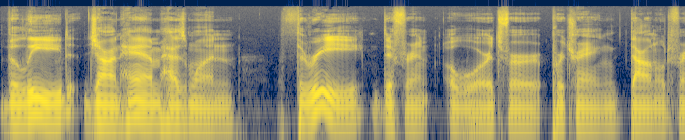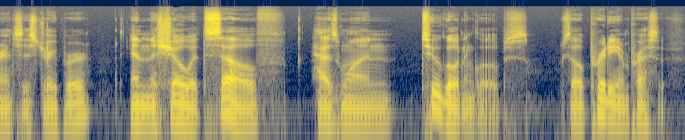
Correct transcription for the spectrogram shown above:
The lead, Jon Hamm, has won three different awards for portraying Donald Francis Draper, and the show itself has won two Golden Globes. So, pretty impressive.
